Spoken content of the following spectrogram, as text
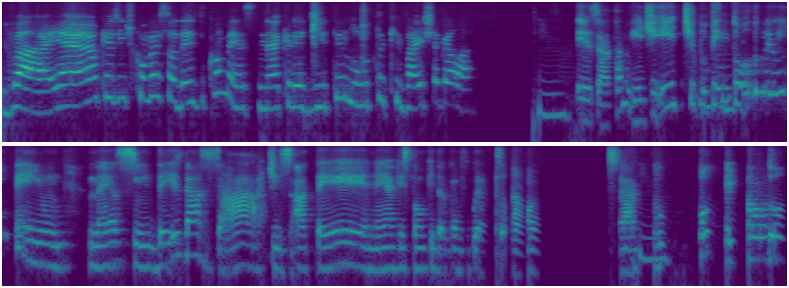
Vai. É o que a gente conversou desde o começo, né? Acredita e luta que vai chegar lá. Sim. Exatamente. E, tipo, tem todo o meu empenho, né? Assim, desde as artes até né, a questão aqui da configuração. sabe? Eu dou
